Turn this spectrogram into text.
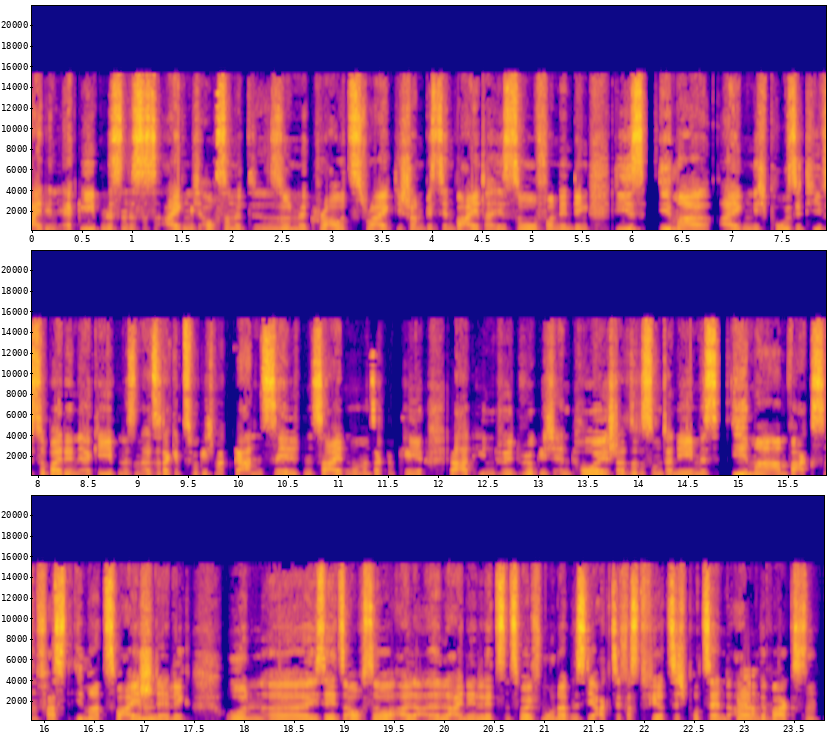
bei den Ergebnissen, das ist eigentlich auch so eine, so eine Crowdstrike, die schon ein bisschen weiter ist, so von den Dingen, die ist immer eigentlich positiv so bei den Ergebnissen. Also da gibt's wirklich mal ganz selten Zeiten, wo man sagt, okay, da hat Intuit wirklich enttäuscht. Also das Unternehmen ist immer am Wachsen, fast immer zweistellig. Mhm. Und äh, ich sehe jetzt auch so, all, alleine in den letzten zwölf Monaten ist die Aktie fast 40 Prozent ja. angewachsen.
